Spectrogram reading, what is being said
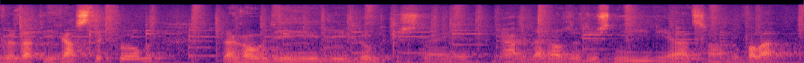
voordat die gasten komen, dan gaan we die, die groentjes snijden. Ja. Dan gaan ze dus niet, niet uitzagen. Voilà.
